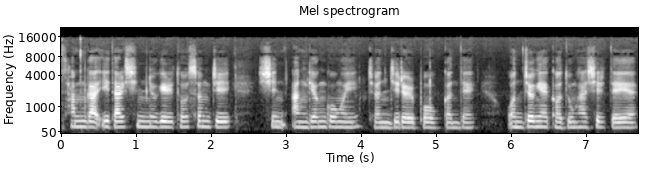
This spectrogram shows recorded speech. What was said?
삼가 이달 16일 도성지 신안경공의 전지를 보건대 온정에 거둥하실 때에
